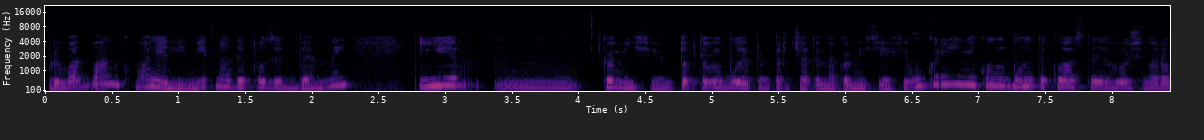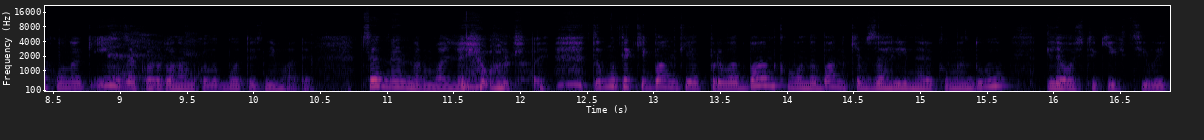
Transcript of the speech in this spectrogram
Приватбанк має ліміт на депозит денний і м, комісію. Тобто ви будете втрачати на комісіях і в Україні, коли будете класти гроші на рахунок, і за кордоном, коли будете знімати. Це ненормально, я вважаю. Тому такі банки, як Приватбанк, Монобанк, я взагалі не рекомендую для ось таких цілей.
